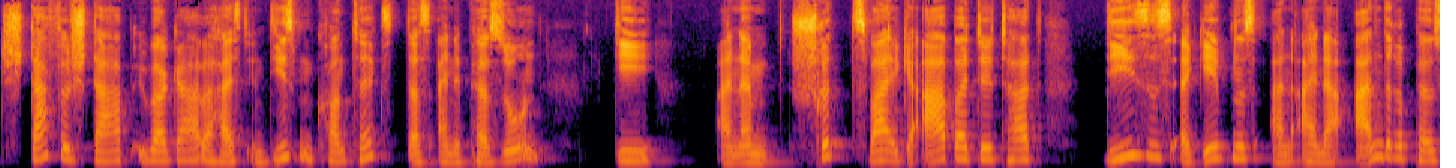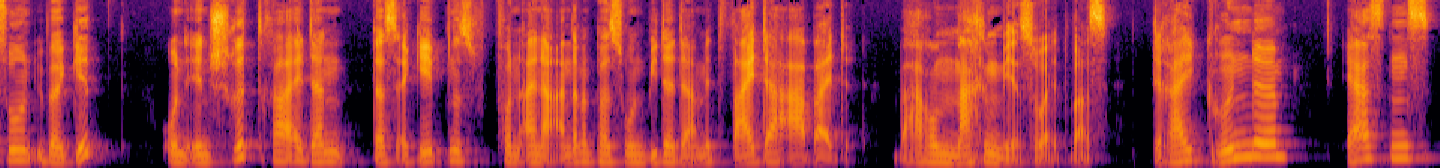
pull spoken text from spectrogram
Staffelstabübergabe heißt in diesem Kontext, dass eine Person, die an einem Schritt zwei gearbeitet hat, dieses Ergebnis an eine andere Person übergibt und in Schritt drei dann das Ergebnis von einer anderen Person wieder damit weiterarbeitet. Warum machen wir so etwas? drei Gründe. Erstens,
